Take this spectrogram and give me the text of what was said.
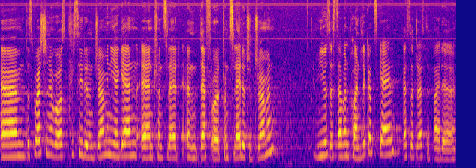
Um, this questionnaire was preceded in Germany again and, translate, and therefore translated to German. We use a seven-point Likert scale as suggested by the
